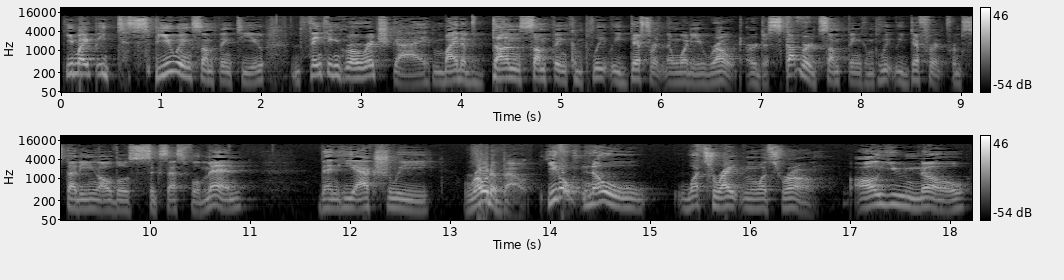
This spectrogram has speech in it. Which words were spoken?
He might be t- spewing something to you. Think and Grow Rich guy might have done something completely different than what he wrote or discovered something completely different from studying all those successful men than he actually wrote about. You don't know what's right and what's wrong. All you know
